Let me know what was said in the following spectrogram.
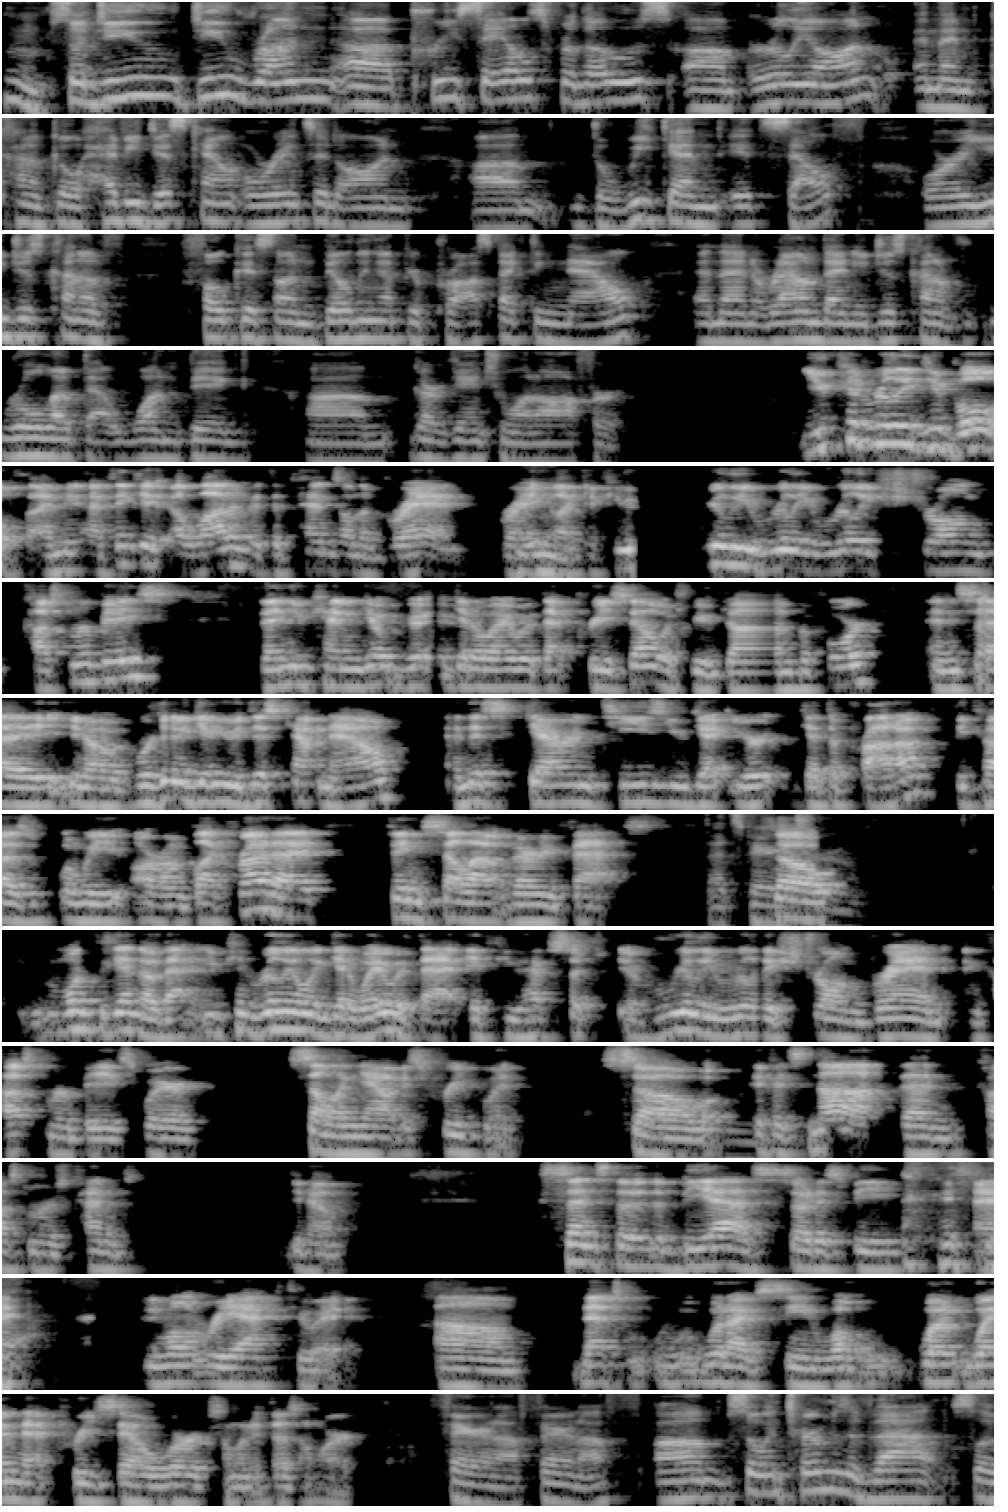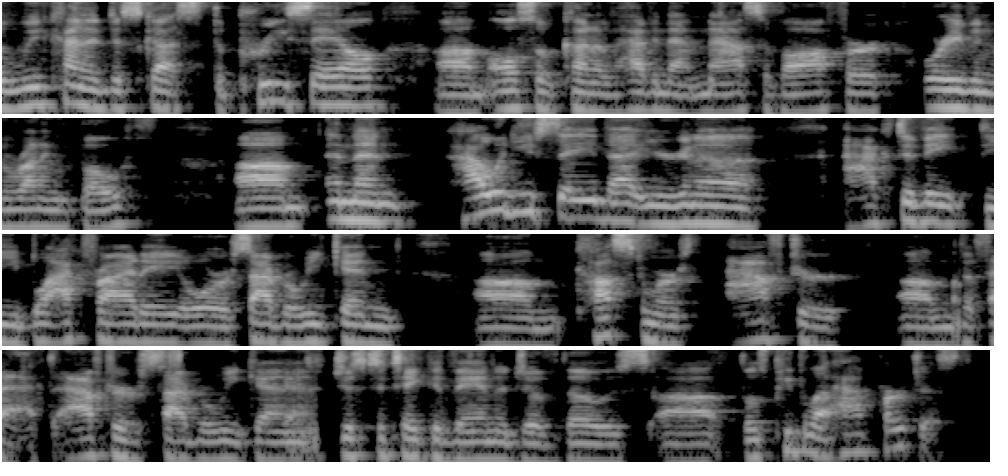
Hmm. So do you do you run uh, pre-sales for those um, early on, and then kind of go heavy discount oriented on um, the weekend itself, or are you just kind of focus on building up your prospecting now, and then around then you just kind of roll out that one big um, gargantuan offer? You could really do both. I mean, I think it, a lot of it depends on the brand, right? Mm. Like if you really, really, really strong customer base, then you can get, get away with that pre-sale, which we've done before, and say, you know, we're going to give you a discount now, and this guarantees you get your get the product because when we are on Black Friday, things sell out very fast. That's very so, true. Once again, though, that you can really only get away with that if you have such a really, really strong brand and customer base where selling out is frequent. So mm. if it's not, then customers kind of, you know, sense the, the BS, so to speak, yeah. and won't react to it. Um, that's what I've seen. What, what when that pre-sale works and when it doesn't work. Fair enough. Fair enough. Um, so in terms of that, so we kind of discussed the pre-sale, um, also kind of having that massive offer, or even running both. Um, and then, how would you say that you're gonna activate the Black Friday or Cyber Weekend um, customers after um, the fact after Cyber Weekend, yeah. just to take advantage of those uh, those people that have purchased.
